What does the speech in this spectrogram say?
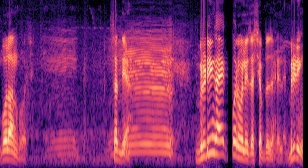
बोला अनुभवाचे. सध्या. ब्रिडिंग हा एक परवलीचा शब्द झालेला आहे. ब्रिडिंग.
